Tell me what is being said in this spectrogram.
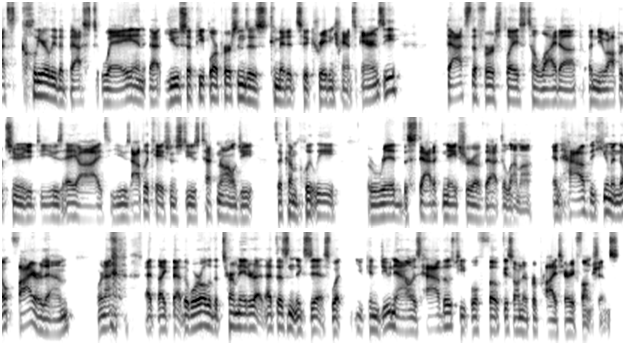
that's clearly the best way. And that use of people or persons is committed to creating transparency. That's the first place to light up a new opportunity to use AI, to use applications, to use technology to completely rid the static nature of that dilemma and have the human don't fire them We're not at like that. The world of the Terminator that, that doesn't exist. What you can do now is have those people focus on their proprietary functions.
